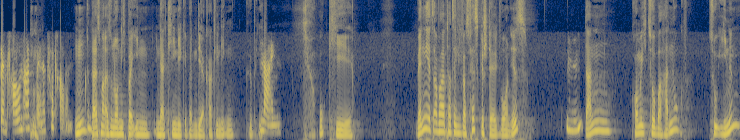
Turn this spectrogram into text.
beim Frauenarzt seines Vertrauens. Mhm, da ist man also noch nicht bei Ihnen in der Klinik, bei den DRK-Kliniken Köpenick? Nein. Okay. Wenn jetzt aber tatsächlich was festgestellt worden ist, mhm. dann komme ich zur Behandlung zu Ihnen?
